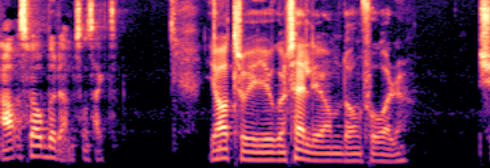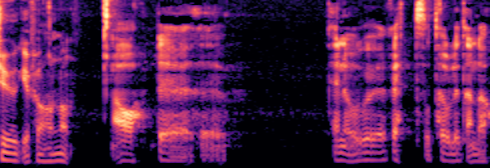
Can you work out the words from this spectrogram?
Ja, svårbedömt som sagt. Jag tror ju Djurgården säljer om de får 20 för honom. Ja, det är nog rätt så troligt ändå.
